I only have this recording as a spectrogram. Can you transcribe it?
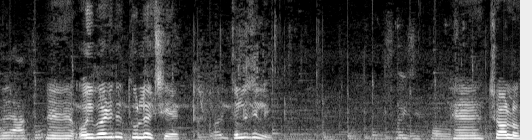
হয়ে হ্যাঁ ওই বাড়িতে তুলেছি একটা। ওই তুলেছিলি হ্যাঁ চলো।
